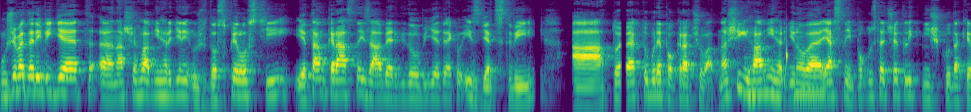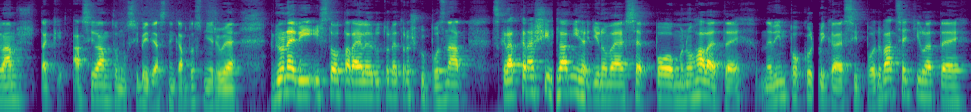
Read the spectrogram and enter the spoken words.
Můžeme tedy vidět eh, naše hlavní hrdiny už v dospělosti. Je tam krásný záběr, kdy jdou vidět jako i z dětství a to, jak to bude pokračovat. Naši hlavní hrdinové, jasný, pokud jste četli knížku, tak, je vám, tak asi vám to musí být jasný, kam to směřuje. Kdo neví, i z toho traileru to jde trošku poznat. Zkrátka naši hlavní hrdinové se po mnoha letech, nevím po kolika, jestli po 20 letech,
